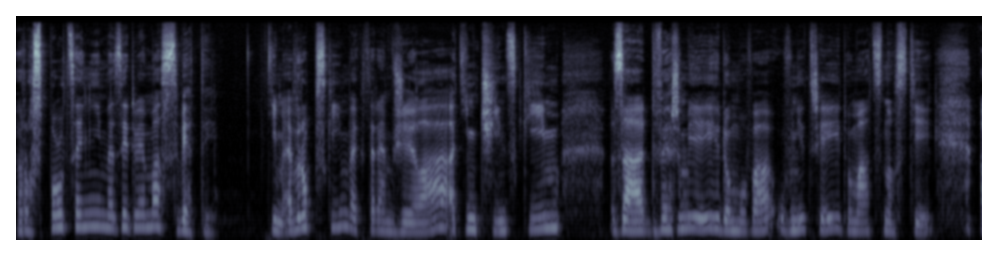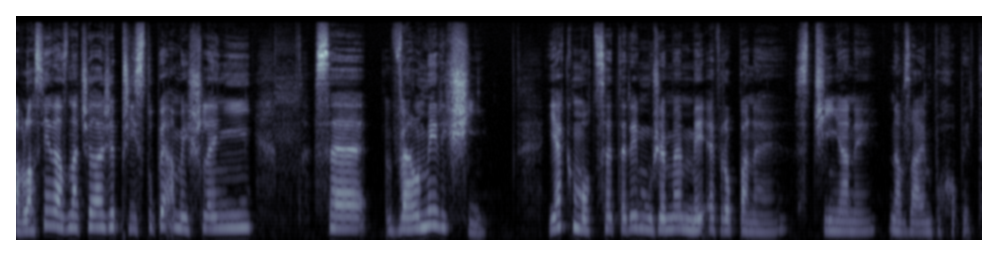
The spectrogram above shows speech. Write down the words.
rozpolcení mezi dvěma světy. Tím evropským, ve kterém žila, a tím čínským za dveřmi jejich domova uvnitř její domácnosti. A vlastně naznačila, že přístupy a myšlení se velmi liší. Jak moc se tedy můžeme my, Evropané, s Číňany navzájem pochopit?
